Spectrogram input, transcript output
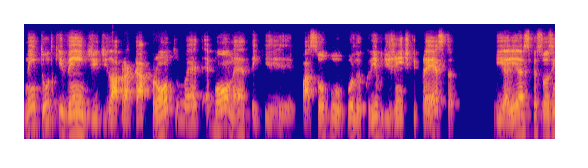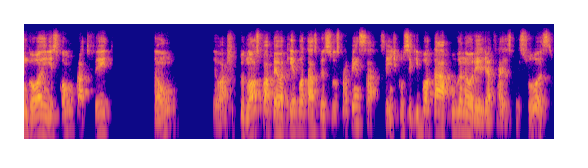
Nem tudo que vem de, de lá para cá pronto é, é, bom, né? Tem que passou por, por crivo de gente que presta e aí as pessoas engolem isso como um prato feito. Então, eu acho que o nosso papel aqui é botar as pessoas para pensar. Se a gente conseguir botar a pulga na orelha de atrás das pessoas,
